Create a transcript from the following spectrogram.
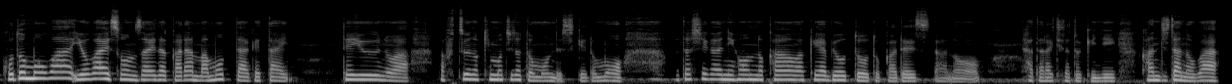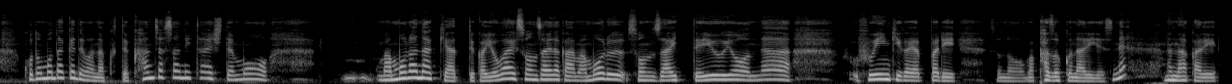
子供は弱い存在だから守ってあげたいっていうのは、まあ、普通の気持ちだと思うんですけども、私が日本の緩和ケア病棟とかで、あの、働いてた時に感じたのは、子供だけではなくて患者さんに対しても、守らなきゃっていうか弱い存在だから守る存在っていうような雰囲気がやっぱり、その、まあ、家族なりですね、の中に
